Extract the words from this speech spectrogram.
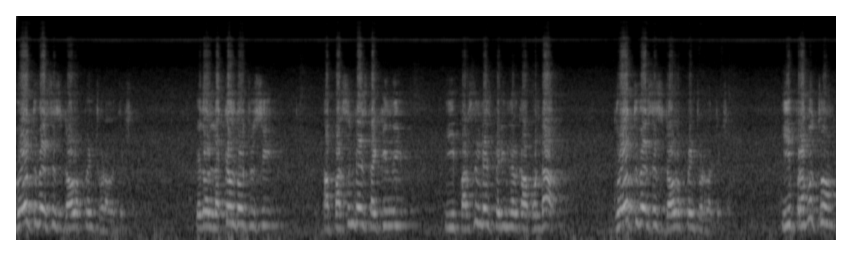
గ్రోత్ వర్సెస్ డెవలప్మెంట్ చూడాలి అధ్యక్ష. ఏదో లెక్కలతో చూసి ఆ పర్సంటేజ్ తగ్గింది ఈ పర్సంటేజ్ పెరిగిందని కాకుండా గ్రోత్ వర్సెస్ డెవలప్మెంట్ చూడాలి అధ్యక్ష. ఈ ప్రభుత్వం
